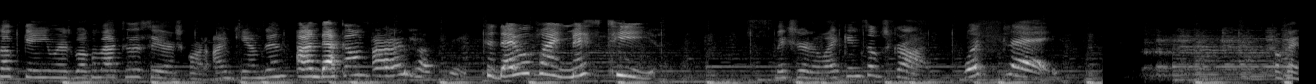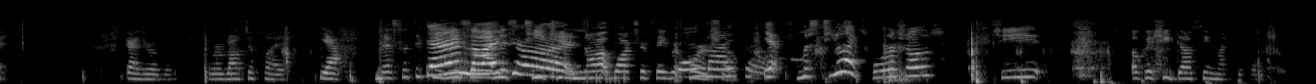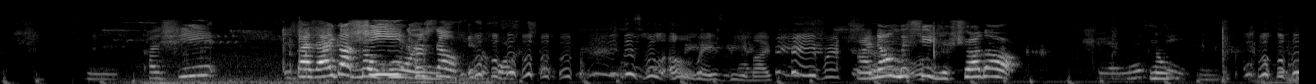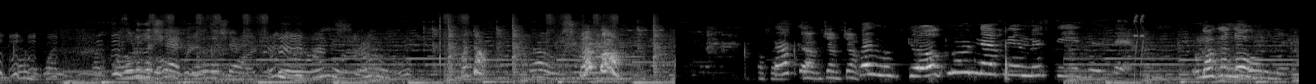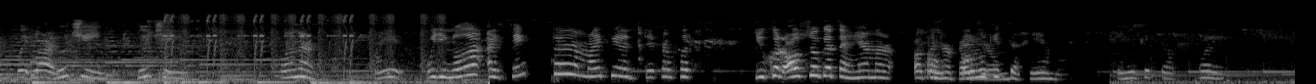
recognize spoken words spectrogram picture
What's up, gamers? Welcome back to the Sayler Squad. I'm Camden. I'm Beckham. I'm Hussey. Today we're playing Miss T. Make sure to like and subscribe. Let's play. Okay. Guys, we're, we're about to play. Yeah. Mess with the TV Then so that Miss T cannot watch her favorite Then horror show. turn. Yeah, Miss T likes horror shows. She, okay, she does seem like the horror show person. Cause she, is Guys, I got no she horns. herself is a horror show. this will always be my favorite show. I know, Missy. Just shut up. No. Go to the shed, go to the shed. my favorite. What the? Shut up. Okay, Back jump, jump, jump. Then let's go go never Missy is in there. I'm not gonna go. Wait, why? Gucci. Gucci. Go in there. Right. Well, you know that? I think might be a different place. You could also get the hammer up in her bedroom. gonna get the hammer. Let me get the Wait,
